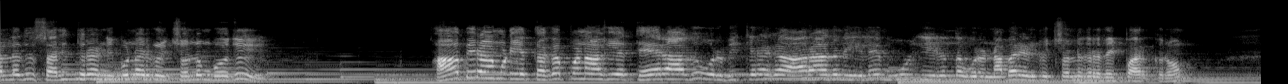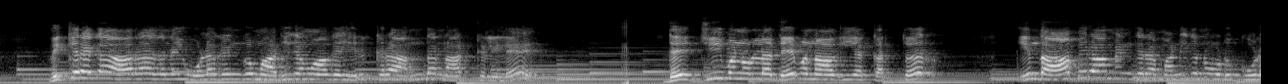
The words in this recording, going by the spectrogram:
அல்லது சரித்திர நிபுணர்கள் சொல்லும்போது ஆபிராமுடைய தகப்பனாகிய தேராகு ஒரு விக்கிரக ஆராதனையிலே மூழ்கி இருந்த ஒரு நபர் என்று சொல்லுகிறதை பார்க்கிறோம். விக்கிரக ஆராதனை உலகெங்கும் அதிகமாக இருக்கிற அந்த நாட்களிலே தே ஜீவனுள்ள தேவனாகிய கர்த்தர் இந்த ஆபிராம் என்கிற மனிதனோடு கூட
